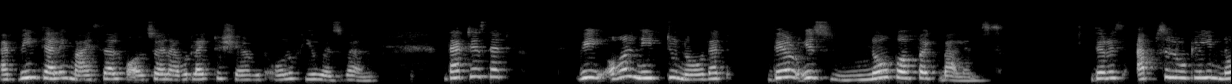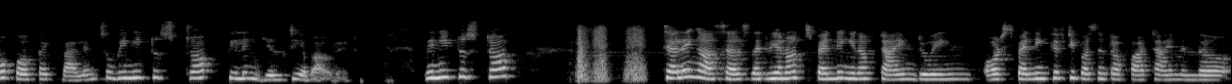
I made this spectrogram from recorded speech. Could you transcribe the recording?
I've been telling myself also, and I would like to share with all of you as well, that is that we all need to know that there is no perfect balance. There is absolutely no perfect balance. So we need to stop feeling guilty about it. We need to stop telling ourselves that we are not spending enough time doing or spending 50% of our time in the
